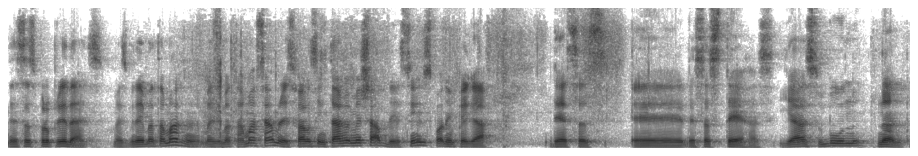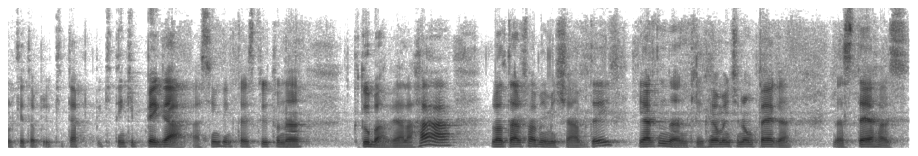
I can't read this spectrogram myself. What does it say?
dessas propriedades. Mas mas em Matamar, eles falam assim, Tava Meshabde, sim eles podem pegar dessas é, dessas terras. Yasbun Nan, porque tá, que, tá, que tem que pegar, assim tem que estar escrito na Ktuba, Ve'alaha, Lotar Famim Shabdei, Yartunan, que realmente não pega das terras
